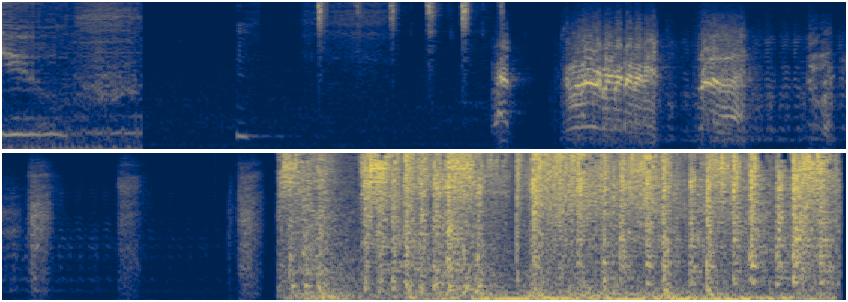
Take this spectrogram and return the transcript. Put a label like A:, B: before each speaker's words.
A: you.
